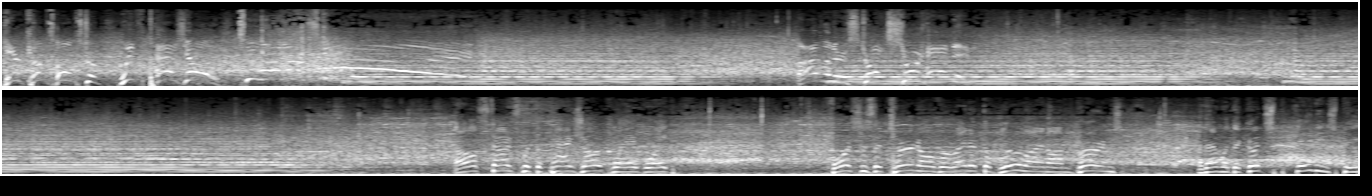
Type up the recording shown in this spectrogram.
Here comes Holmstrom with Pageau. Two on score! Islanders strike shorthanded. All starts with the Pageau play, Boyd. Forces the turnover right at the blue line on Burns. And then with the good skating speed,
